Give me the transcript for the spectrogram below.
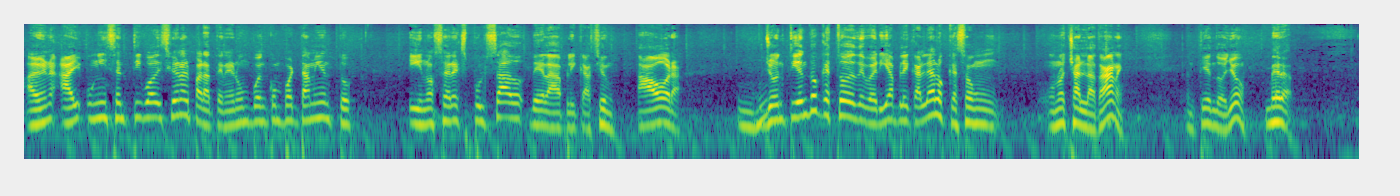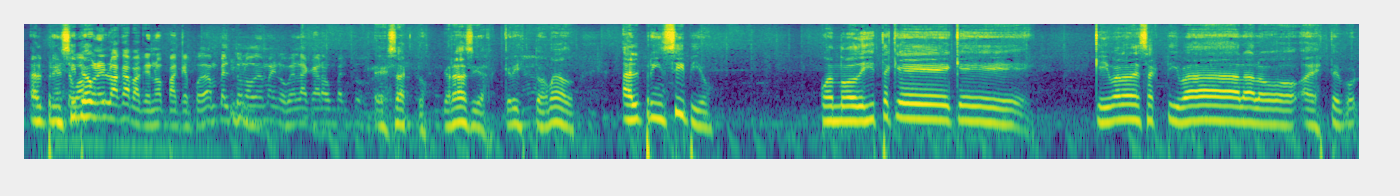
Hay, una- hay un incentivo adicional para tener un buen comportamiento y no ser expulsado de la aplicación. Ahora, yo entiendo que esto debería aplicarle a los que son unos charlatanes. Entiendo yo. Mira, al Voy a principio... ponerlo acá para que no para que puedan ver todo lo demás y no vean la cara a Humberto. Exacto, gracias, Cristo amado. Al principio, cuando dijiste que, que, que iban a desactivar a los a este por-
